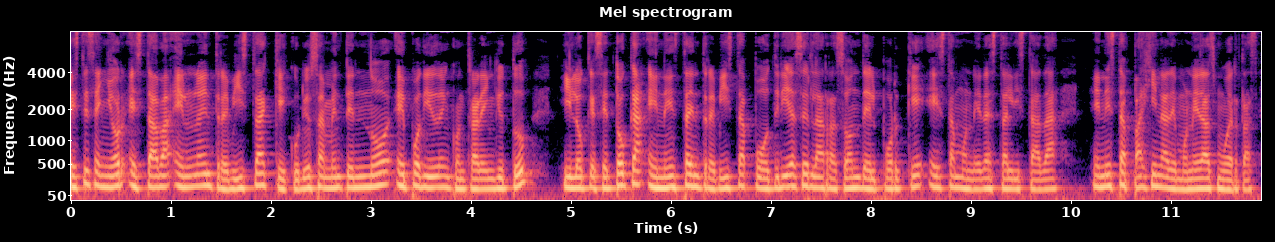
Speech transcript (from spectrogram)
este señor estaba en una entrevista que curiosamente no he podido encontrar en YouTube y lo que se toca en esta entrevista podría ser la razón del por qué esta moneda está listada en esta página de monedas muertas.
